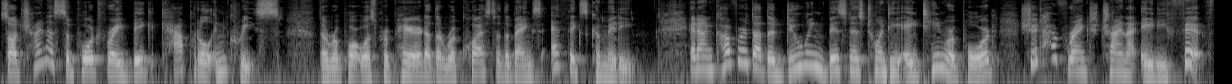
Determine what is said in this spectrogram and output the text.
saw China's support for a big capital increase. The report was prepared at the request of the bank's ethics committee. It uncovered that the Doing Business 2018 report should have ranked China 85th,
